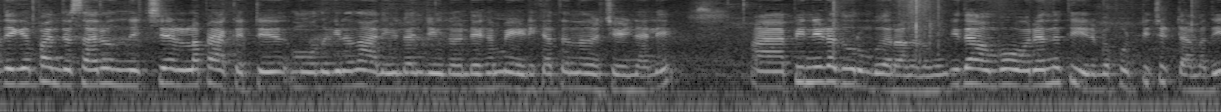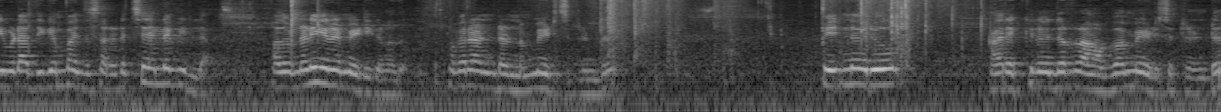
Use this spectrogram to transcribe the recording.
അധികം പഞ്ചസാര ഒന്നിച്ചുള്ള പാക്കറ്റ് മൂന്ന് കിലോ നാല് കിലോ അഞ്ച് കിലോന്റെ ഒക്കെ മേടിക്കാത്തതെന്ന് വെച്ച് കഴിഞ്ഞാൽ പിന്നീട് അത് ഉറുമ്പ് കയറാൻ തുടങ്ങും. ഇതാകുമ്പോൾ ഓരോന്ന് തീരുമ്പോൾ പൊട്ടിച്ചിട്ടാൽ മതി. ഇവിടെ അധികം പഞ്ചസാരയുടെ ചിലവില്ല. അതുകൊണ്ടാണ് ഇങ്ങനെ മേടിക്കുന്നത് അപ്പോൾ രണ്ടെണ്ണം മേടിച്ചിട്ടുണ്ട്. പിന്നെ ഒരു അര കിലോന്റെ റവ മേടിച്ചിട്ടുണ്ട്.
